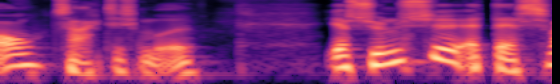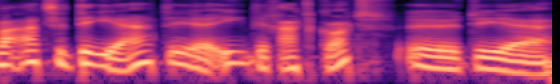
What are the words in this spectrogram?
og taktisk måde. Jeg synes, øh, at deres svar til DR, det er egentlig ret godt. Øh, det er,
